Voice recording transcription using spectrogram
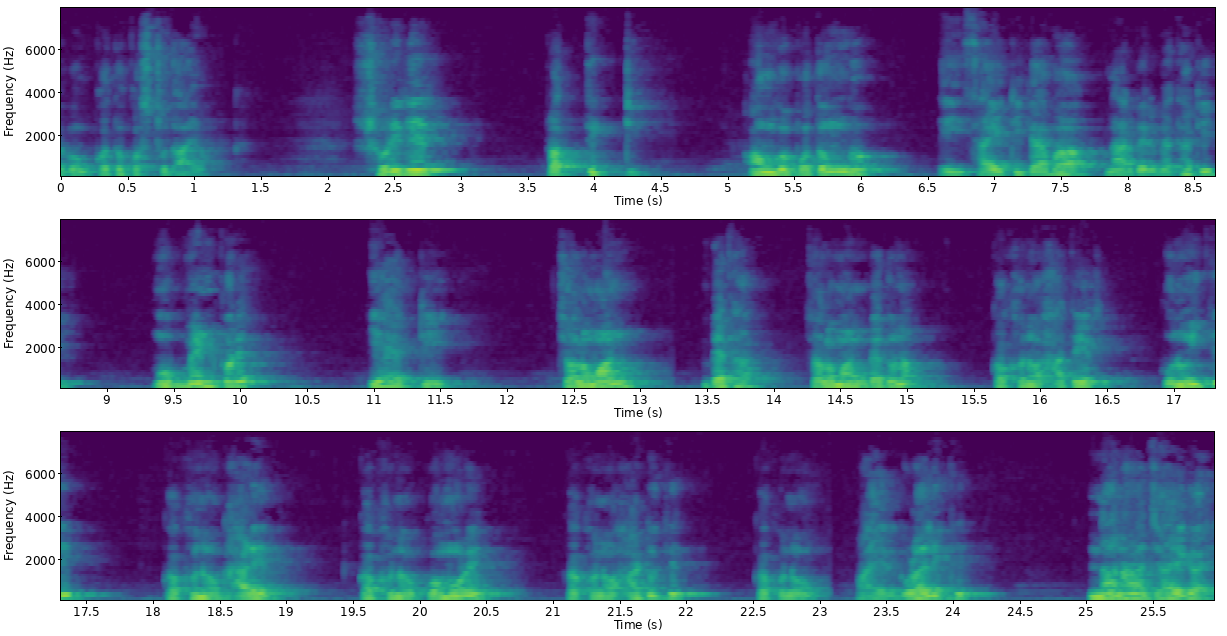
এবং কত কষ্টদায়ক। শরীরের প্রত্যেকটি অঙ্গ প্রত্যঙ্গ, এই সাইটিকা বা নার্ভের ব্যথাটি মুভমেন্ট করে। ইহা একটি চলমান ব্যথা, চলমান বেদনা, কখনো হাতের কনুইতে, কখনো ঘাড়ে, কখনো কোমরে, কখনো হাঁটুতে, কখনো পায়ের গোড়ালিতে। নানা জায়গায়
